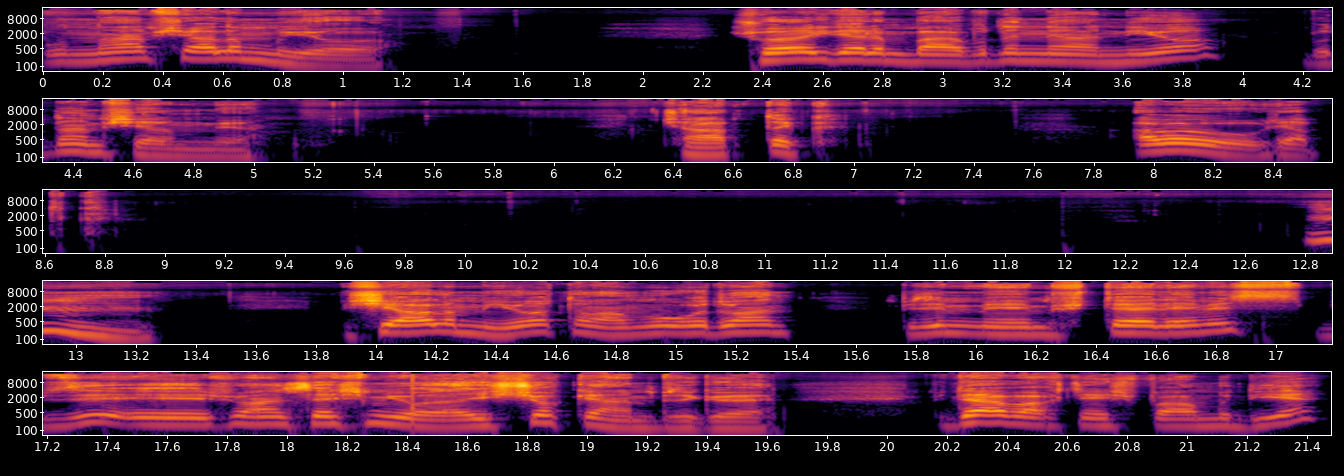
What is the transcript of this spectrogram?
Bundan bir şey alınmıyor. Şuraya gidelim bari. Bu da ne anlıyor? Buradan bir şey alınmıyor. Çarptık. Abo yaptık. Hmm. Bir şey alınmıyor. Tamam o zaman bizim e, müşterilerimiz bizi e, şu an seçmiyorlar. İş yok yani bize göre. Bir daha bakacağım iş var mı diye.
